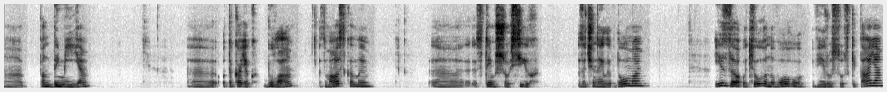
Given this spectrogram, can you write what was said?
е, пандемія, е, отака, як була, з масками, е, з тим, що всіх зачинили вдома, із-за оцього нового вірусу з Китая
